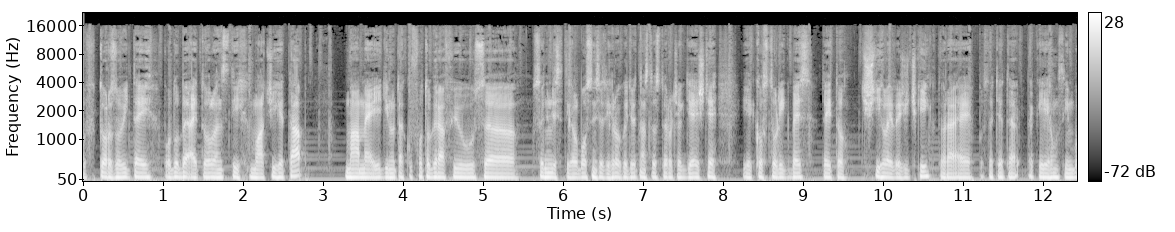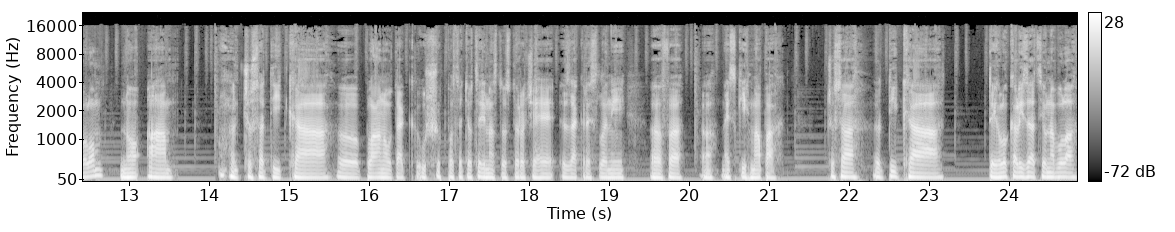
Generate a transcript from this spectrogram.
v torzovitej podobe, aj to len z tých mladších etáp. Máme jedinú takú fotografiu z 70. alebo 80. rokov 19. storočia, kde ešte je kostolík bez tejto štihlej vežičky, ktorá je v podstate takým jeho symbolom. No a čo sa týka e, plánov, tak už v podstate od 17. storočia je zakreslený e, v e, mestských mapách. Čo sa týka tej lokalizácie, ona bola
